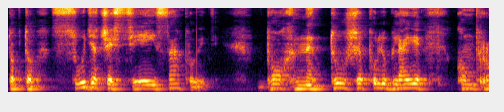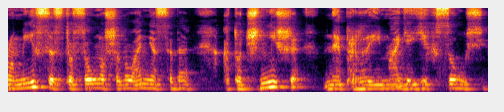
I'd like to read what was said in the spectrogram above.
Тобто, судячи з цієї заповіді, Бог не дуже полюбляє компроміси стосовно шанування себе, а точніше, не приймає їх зовсім.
